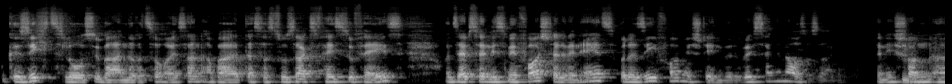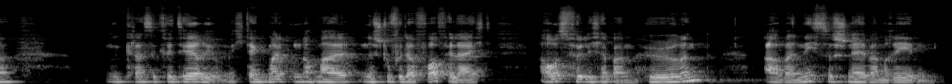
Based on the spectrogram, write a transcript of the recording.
gesichtslos über andere zu äußern. Aber das, was du sagst, face to face, und selbst wenn ich es mir vorstelle, wenn er jetzt oder sie vor mir stehen würde, würde ich es dann genauso sagen. Wenn ich schon mhm. äh, ein klasse Kriterium. Ich denke mal noch mal eine Stufe davor vielleicht ausführlicher beim Hören, aber nicht so schnell beim Reden.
